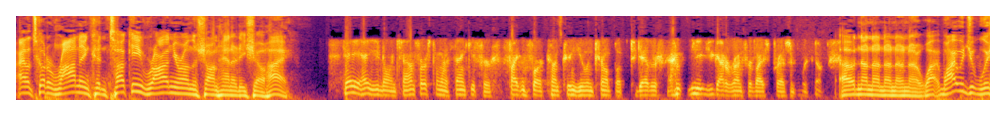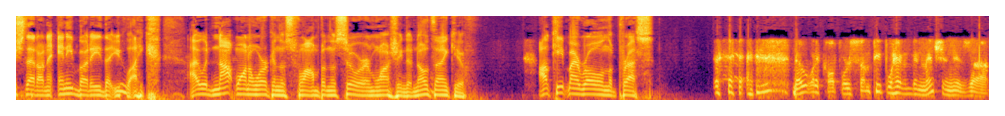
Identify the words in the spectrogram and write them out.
All right, let's go to Ron in Kentucky. Ron, you're on the Sean Hannity Show. Hi. Hey, how you doing, Sean? First, I want to thank you for fighting for our country. You and Trump up together. you you got to run for vice president with him. Oh no no no no no! Why why would you wish that on anybody that you like? I would not want to work in the swamp and the sewer in Washington. No, thank you. I'll keep my role in the press. no, what I call for is some people haven't been mentioned is uh,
